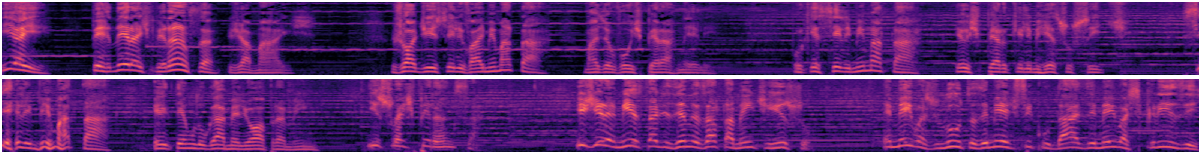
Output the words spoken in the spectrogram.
E aí, perder a esperança? Jamais. Jó disse: Ele vai me matar, mas eu vou esperar nele. Porque se ele me matar, eu espero que ele me ressuscite. Se ele me matar, ele tem um lugar melhor para mim. Isso é esperança. E Jeremias está dizendo exatamente isso. Em meio às lutas, em meio às dificuldades, em meio às crises,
